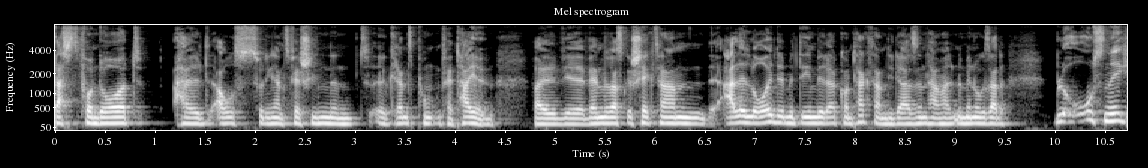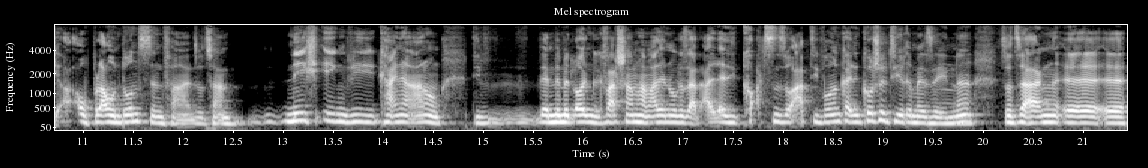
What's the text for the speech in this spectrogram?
das von dort halt aus zu den ganz verschiedenen äh, Grenzpunkten verteilen. Weil wir, wenn wir was geschickt haben, alle Leute, mit denen wir da Kontakt haben, die da sind, haben halt immer nur gesagt, bloß nicht auf blauen Dunst hinfallen, sozusagen. Nicht irgendwie, keine Ahnung. Die, wenn wir mit Leuten gequatscht haben, haben alle nur gesagt, Alter, die kotzen so ab, die wollen keine Kuscheltiere mehr sehen, ne? Sozusagen, äh, äh,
